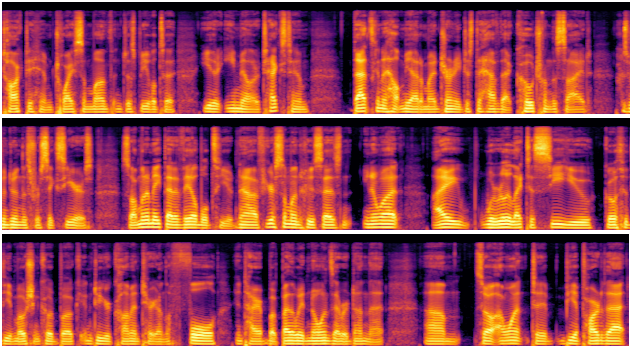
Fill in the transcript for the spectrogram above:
talk to him twice a month and just be able to either email or text him that's going to help me out of my journey just to have that coach on the side who's been doing this for six years. So I'm going to make that available to you. Now, if you're someone who says, you know what, I would really like to see you go through the emotion code book and do your commentary on the full entire book. By the way, no one's ever done that. Um, so I want to be a part of that.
